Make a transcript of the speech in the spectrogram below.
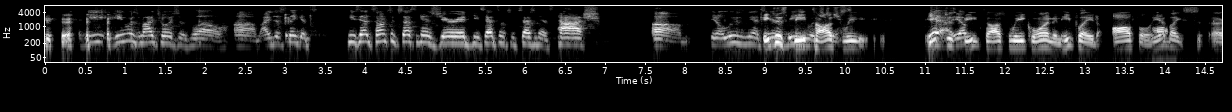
year. he he was my choice as well. Um, I just think it's he's had some success against Jared. He's had some success against Tosh. Um, you know, losing against he just beat Tosh just- week. He Yeah, just yep. beat Tosh week one, and he played awful. He had like uh,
